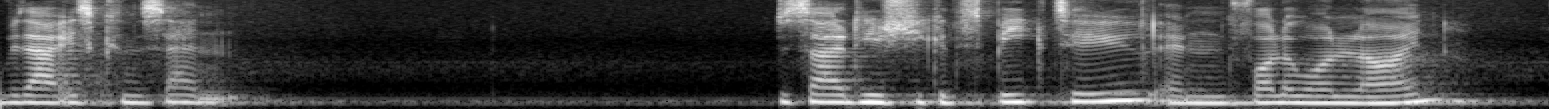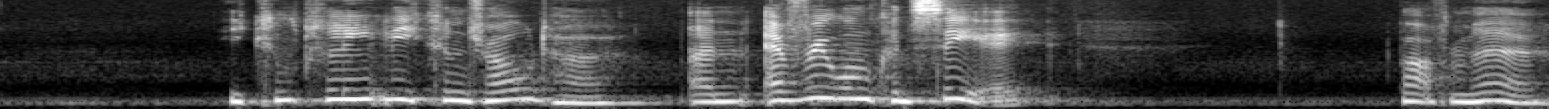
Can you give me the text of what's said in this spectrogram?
without his consent. Decided who she could speak to and follow online. He completely controlled her, and everyone could see it, apart from her.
